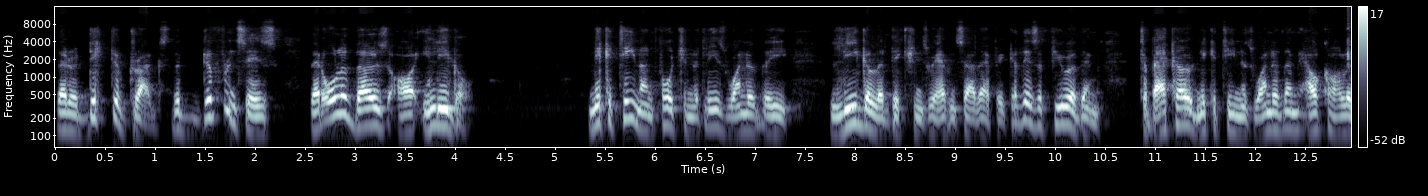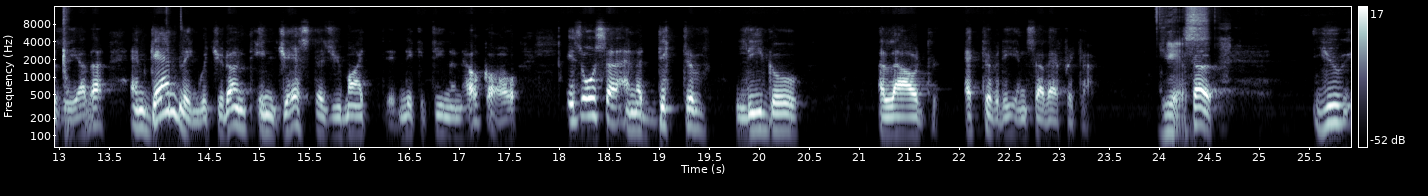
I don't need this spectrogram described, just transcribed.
They're addictive drugs. The difference is that all of those are illegal. Nicotine, unfortunately, is one of the legal addictions we have in South Africa. There's a few of them. Tobacco, nicotine is one of them, alcohol is the other, and gambling, which you don't ingest as you might nicotine and alcohol, is also an addictive, legal, allowed activity in South Africa. Yes. So you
